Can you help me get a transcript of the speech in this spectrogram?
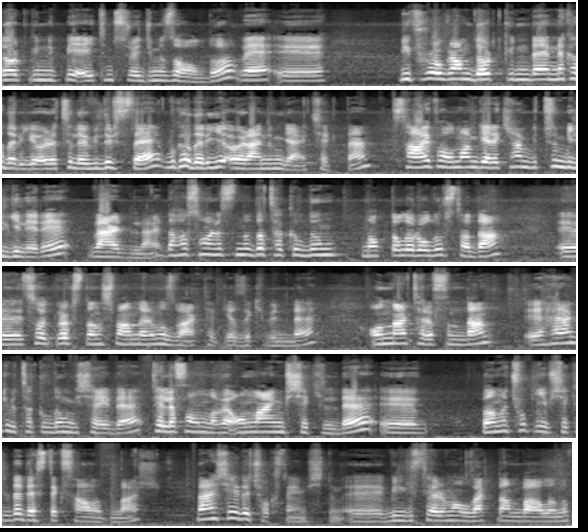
4 günlük bir eğitim sürecimiz oldu ve e, bir program 4 günde ne kadar iyi öğretilebilirse bu kadar iyi öğrendim gerçekten. Sahip olmam gereken bütün bilgileri verdiler. Daha sonrasında da takıldığım noktalar olursa da e, SolidWorks danışmanlarımız var tek yaz ekibinde. Onlar tarafından e, herhangi bir takıldığım bir şeyde telefonla ve online bir şekilde e, bana çok iyi bir şekilde destek sağladılar. Ben şeyi de çok sevmiştim. E, bilgisayarıma uzaktan bağlanıp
